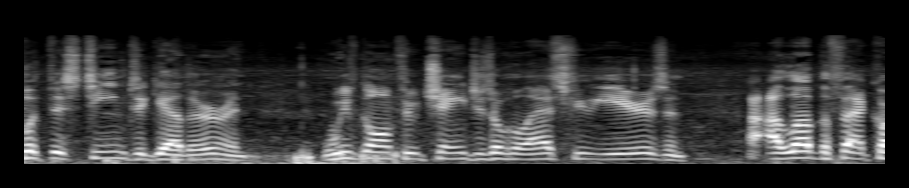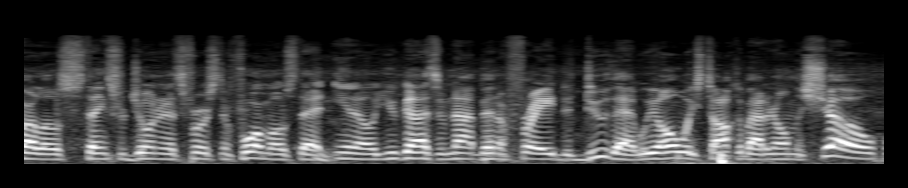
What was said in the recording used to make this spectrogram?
put this team together, and we've gone through changes over the last few years. And I love the fact, Carlos, thanks for joining us first and foremost, that you know you guys have not been afraid to do that. We always talk about it on the show.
